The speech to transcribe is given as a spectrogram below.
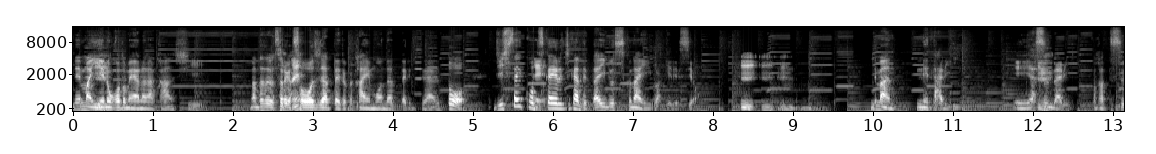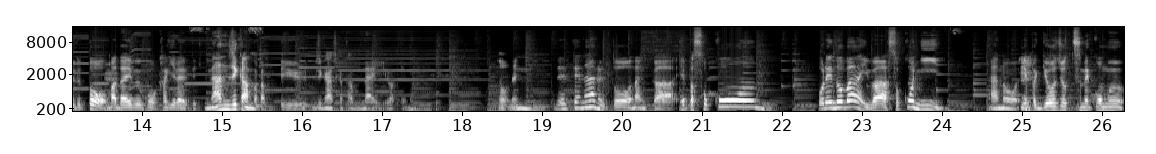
でまあ家のこともやらなあかんし、まあ、例えばそれが掃除だったりとか買い物だったりってなると実際こうええ使える時間ってだいぶ少ないわけですよ、うんうんうん。うん、でまあ寝たり、えー休んだりとかってすると、うん。まあだいぶこう限られてきて何時間とかっていう時間しか多分ないわけねそうね。うん、でってなるとなんかやっぱそこ俺の場合はそこにあのうんやっぱ行事を詰め込む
